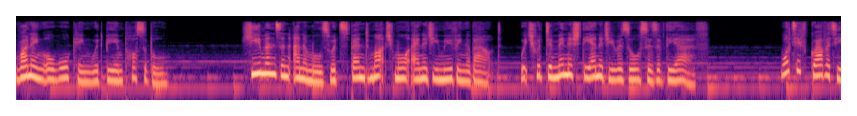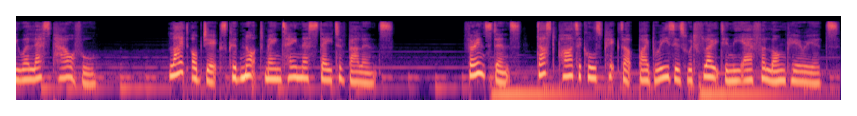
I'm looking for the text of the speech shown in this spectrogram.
Running or walking would be impossible. Humans and animals would spend much more energy moving about, which would diminish the energy resources of the Earth. What if gravity were less powerful? Light objects could not maintain their state of balance. For instance, dust particles picked up by breezes would float in the air for long periods.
